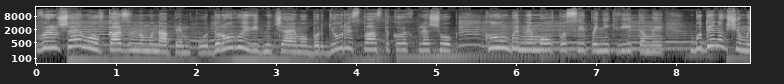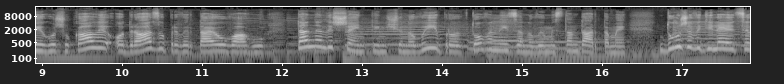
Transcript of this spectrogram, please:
Вирушаємо у вказаному напрямку. Дорогою відмічаємо бордюри з пластикових пляшок, клумби, немов посипані квітами. Будинок, що ми його шукали, одразу привертає увагу. Та не лишень тим, що новий і проєктований за новими стандартами. Дуже виділяються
